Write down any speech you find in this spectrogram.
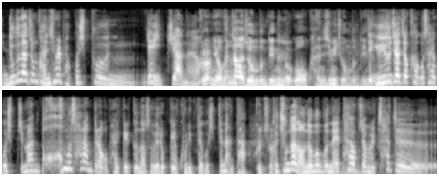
누구나 좀 관심을 받고 싶은 게 있지 않아요? 그럼요. 혼자가 좋은 분도 있는 음. 거고 관심이 좋은 분도 있는 거고. 유유자적하고 살고 싶지만 너무 사람들하고 발길 끊어서 외롭게 고립되고 싶진 않다. 그렇죠. 그 중간 어느 부분에 타협점을 찾으,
